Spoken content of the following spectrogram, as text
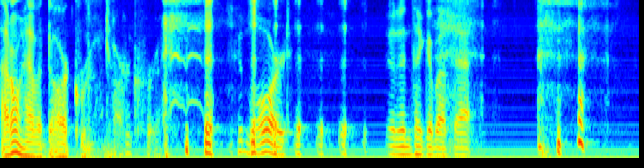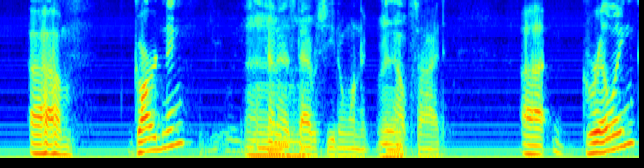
I don't have a dark room. Dark room. Good lord. I didn't think about that. Um, gardening. You kind of established you don't want to yeah. outside. Uh, grilling.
